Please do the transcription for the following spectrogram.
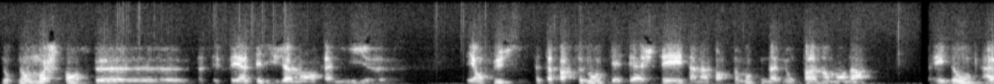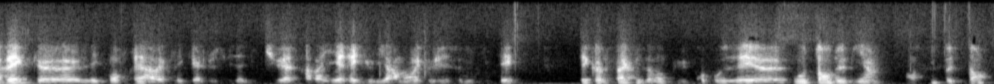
Donc non, moi je pense que ça s'est fait intelligemment en famille. et en plus, cet appartement qui a été acheté est un appartement que nous n'avions pas en mandat. Et donc, avec les confrères avec lesquels je suis habitué à travailler régulièrement et que j'ai sollicité, c'est comme ça que nous avons pu proposer euh, autant de biens en si peu de temps,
